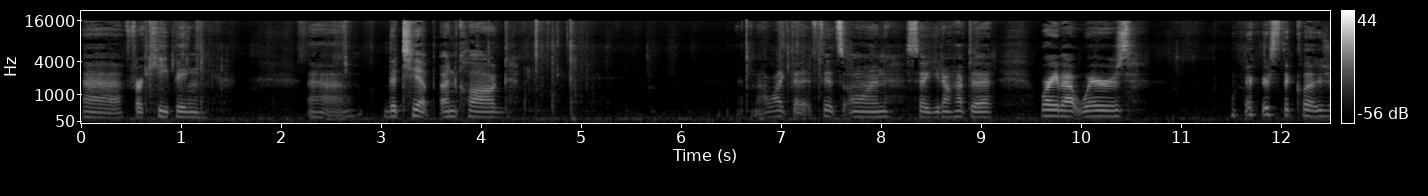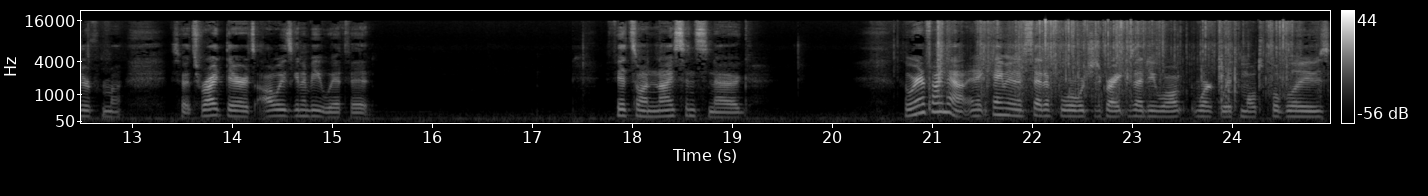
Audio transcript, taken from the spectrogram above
uh, for keeping uh, the tip unclogged and I like that it fits on so you don't have to worry about where's where's the closure for my so it's right there. It's always going to be with it. Fits on nice and snug. So we're going to find out and it came in a set of four which is great because I do walk, work with multiple glues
